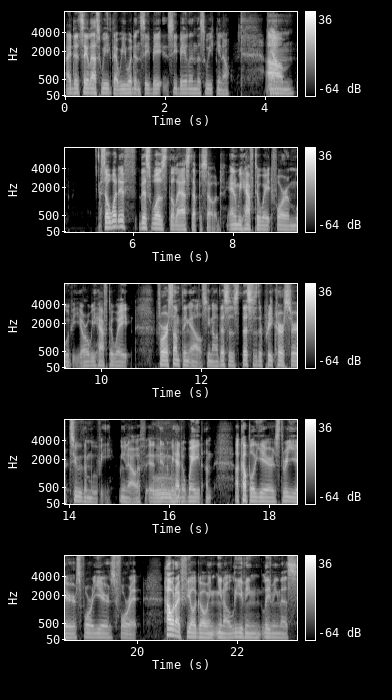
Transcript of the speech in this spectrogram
I did say last week that we wouldn't see ba- see Baylan this week, you know. Yeah. Um so what if this was the last episode and we have to wait for a movie or we have to wait for something else, you know, this is this is the precursor to the movie, you know, if and we had to wait a, a couple of years, 3 years, 4 years for it. How would I feel going, you know, leaving leaving this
